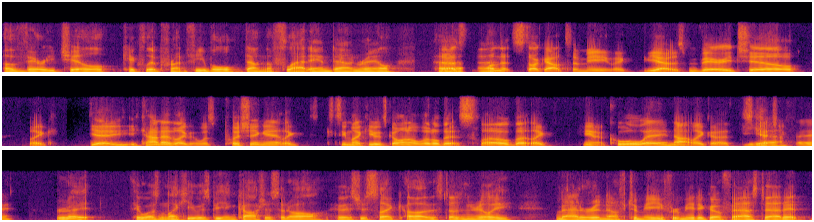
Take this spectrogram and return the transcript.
a very chill kickflip front feeble down the flat and down rail. That's Uh, the one that stuck out to me. Like, yeah, it was very chill. Like, yeah, he, he kind of like was pushing it. Like, seemed like he was going a little bit slow, but like in a cool way, not like a sketchy way. Right. It wasn't like he was being cautious at all. It was just like, oh, this doesn't really matter enough to me for me to go fast at it.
